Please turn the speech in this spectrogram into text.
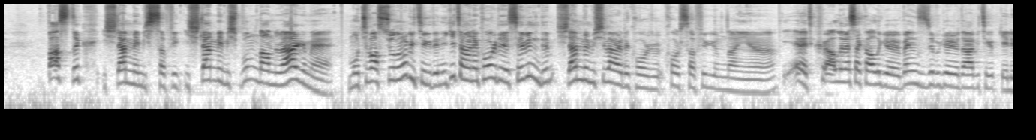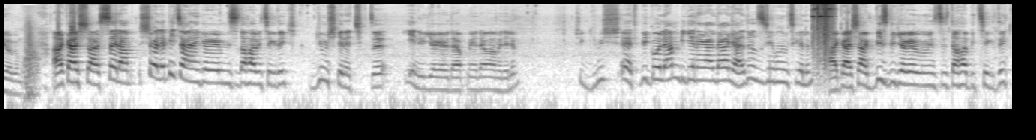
Bastık. İşlenmemiş safir. işlenmemiş bundan verme. Motivasyonumu bitirdin. İki tane kor diye sevindim. İşlenmemişi verdi kor, kor safirium'dan ya. Evet krallı ve sakallı görev. Ben hızlıca bu görevi daha bitirip geliyorum. Arkadaşlar selam. Şöyle bir tane görevimizi daha bitirdik. Gümüş gene çıktı. Yeni bir görevde yapmaya devam edelim. Şu gümüş evet bir golem bir general daha geldi. Hızlıca bunu bitirelim. Arkadaşlar biz bir görevimizi daha bitirdik.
